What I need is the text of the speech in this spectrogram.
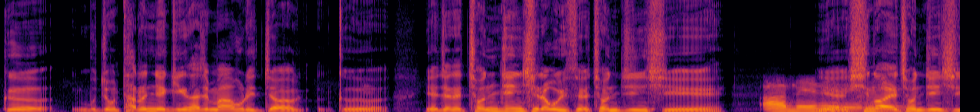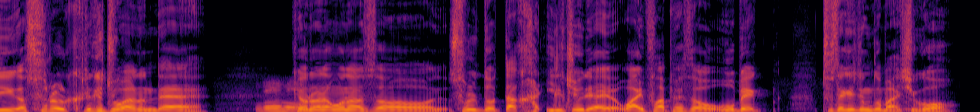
그뭐 좀 다른 얘기긴 하지만 우리 저 그 예전에 전진 씨라고 있어요. 전진 씨. 아, 네네. 예, 신화의 전진 씨가 술을 그렇게 좋아하는데 네네. 결혼하고 나서 술도 딱한 일주일에 와이프 앞에서 500 두세 개 정도 마시고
